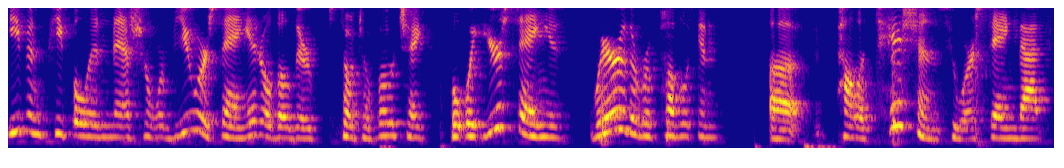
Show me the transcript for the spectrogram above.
Even people in National Review are saying it, although they're sotto voce. But what you're saying is, where are the Republican uh, politicians who are saying that?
